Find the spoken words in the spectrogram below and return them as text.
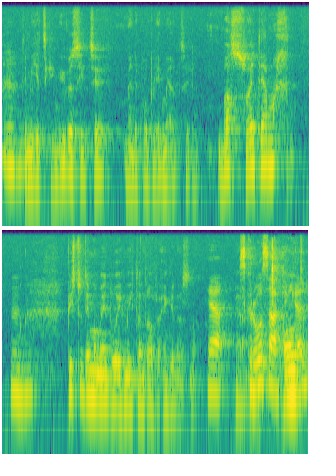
Mhm. dem ich jetzt gegenüber sitze, meine Probleme erzähle. Was soll der machen? Mhm. Bis zu dem Moment, wo ich mich dann darauf eingelassen habe. ja, das ist großartig, Und gell?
